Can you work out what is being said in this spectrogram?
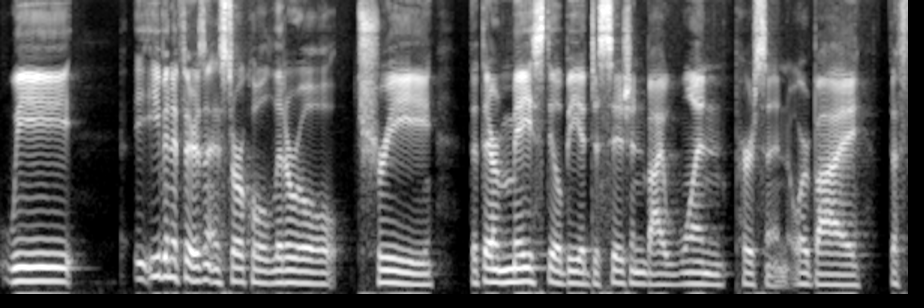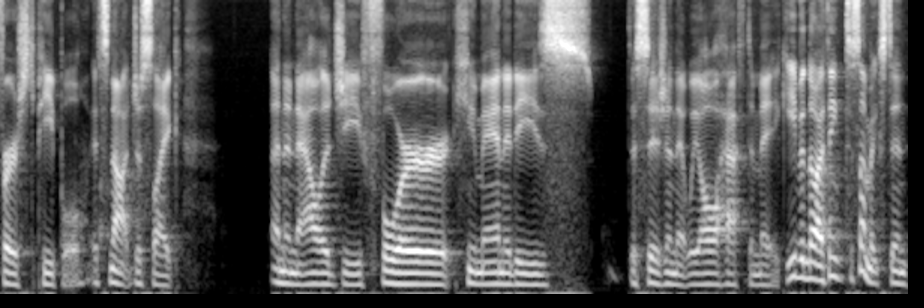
we even if there isn't a historical, literal tree, that there may still be a decision by one person or by the first people. It's not just like an analogy for humanity's decision that we all have to make. Even though I think to some extent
